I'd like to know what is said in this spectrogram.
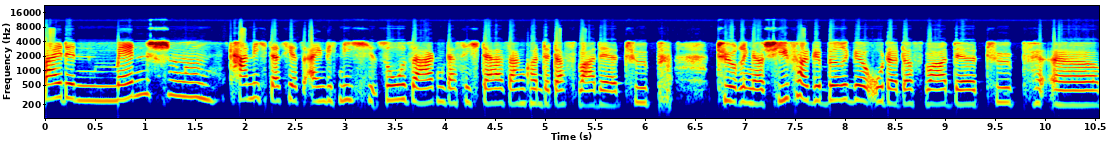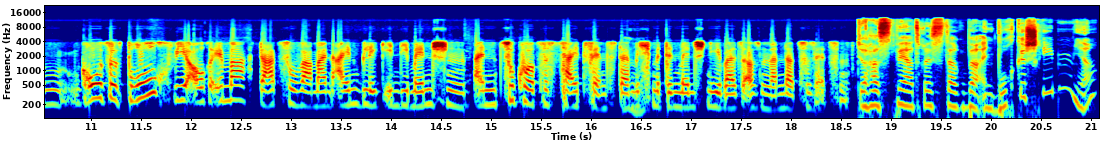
Bei den Menschen kann ich das jetzt eigentlich nicht so sagen, dass ich da sagen könnte, das war der Typ Thüringer Schiefergebirge oder das war der Typ ähm, großes Bruch, wie auch immer. Dazu war mein Einblick in die Menschen ein zu kurzes Zeitfenster, mich mit den Menschen jeweils auseinanderzusetzen. Du hast, Beatrice, darüber ein Buch geschrieben, ja?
